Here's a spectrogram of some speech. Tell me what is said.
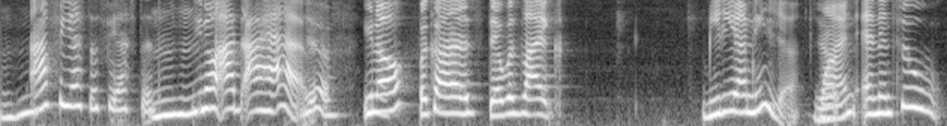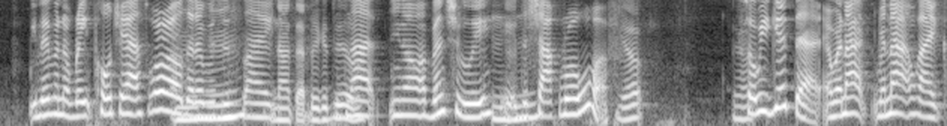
Mm-hmm. I fiesta fiesta. Mm-hmm. You know, I I have. Yeah. You know, because there was like media amnesia. Yep. One, and then two, we live in a rape culture ass world that it was just mm-hmm. like not, Not that big a deal. Not you know. Eventually, it- the shock roll off. Yep. Yep. So we get that, and we're not we're not like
